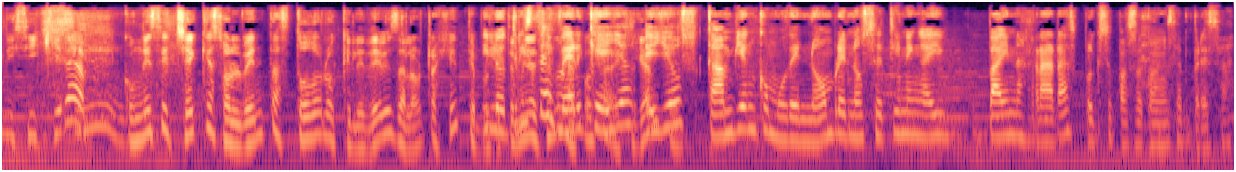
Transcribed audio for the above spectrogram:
ni siquiera Sí. con ese cheque solventas todo lo que le debes a la otra gente. Y lo triste es ver que ellos, ellos cambian como de nombre, no sé, tienen ahí vainas raras, porque se pasó con esa empresa.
